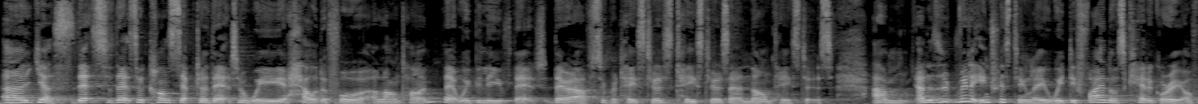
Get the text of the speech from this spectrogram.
Uh, yes, that's that's a concept that we held for a long time. That we believe that there are super tasters, tasters, and non-tasters. Um, and really interestingly, we define those category of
